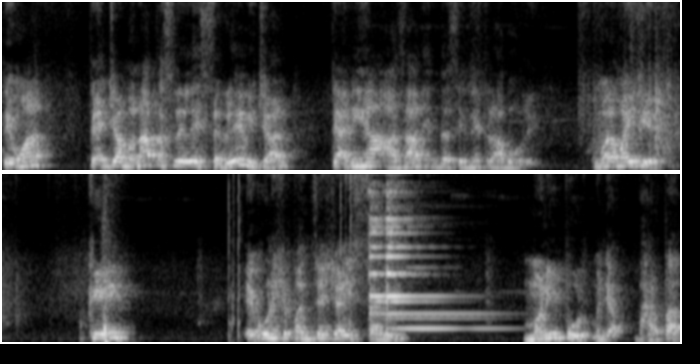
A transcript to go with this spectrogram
तेव्हा त्यांच्या मनात असलेले सगळे विचार त्यांनी ह्या आझाद हिंद सेनेत राबवले. तुम्हाला माहिती आहे की एकोणीसशे पंचेचाळीस साली मणिपूर म्हणजे भारतात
